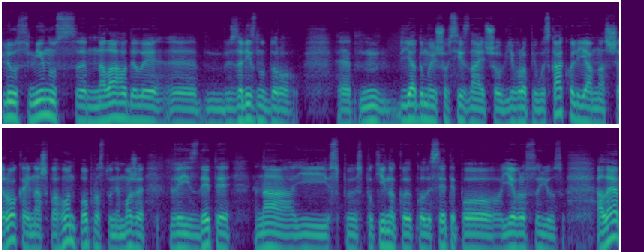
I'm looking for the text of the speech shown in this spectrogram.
плюс-мінус е, налагодили е, залізну дорогу. Е, Я думаю, що всі знають, що в Європі вузька колія, в нас широка, і наш вагон попросту не може виїздити на і спокійно ко- колесити по Євросоюзу. Але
